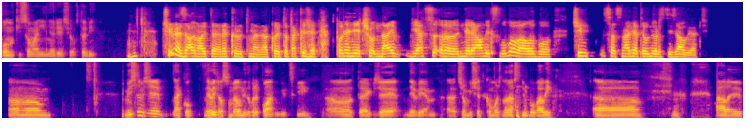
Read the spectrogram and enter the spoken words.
ponuky som ani neriešil vtedy. Čím je zaujímavý ten rekrutment? Ako je to také, že plne niečo najviac uh, nereálnych slubov, alebo čím sa snažia tie univerzity zaujať? Um, myslím, že ako, nevedel som veľmi dobre po anglicky, uh, takže neviem, čo mi všetko možno nasľubovali. Uh, ale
